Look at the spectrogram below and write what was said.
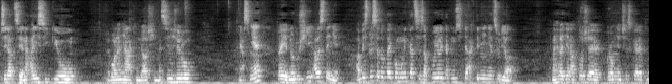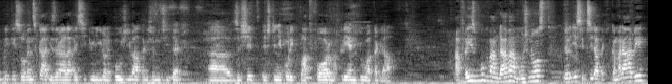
přidat si je na ICQ nebo na nějakým dalším messengeru. Jasně, to je jednodušší, ale stejně. Abyste se do té komunikace zapojili, tak musíte aktivně něco dělat. Nehledě na to, že kromě České republiky, Slovenska a Izraele ICQ nikdo nepoužívá, takže musíte uh, řešit ještě několik platform a klientů a tak dále. A Facebook vám dává možnost ty lidi si přidat jako kamarády,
